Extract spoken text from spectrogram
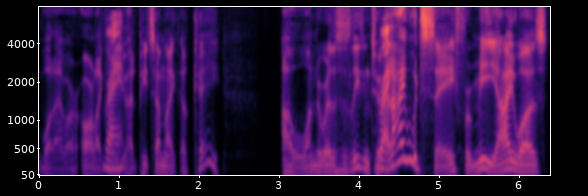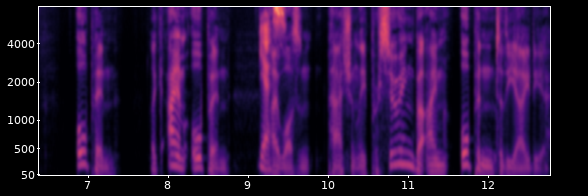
whatever," or like, Right. "You had pizza." I'm like, "Okay, I wonder where this is leading to." Right. And I would say, for me, I was open. Like I am open. Yes. I wasn't passionately pursuing, but I'm open to the idea.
